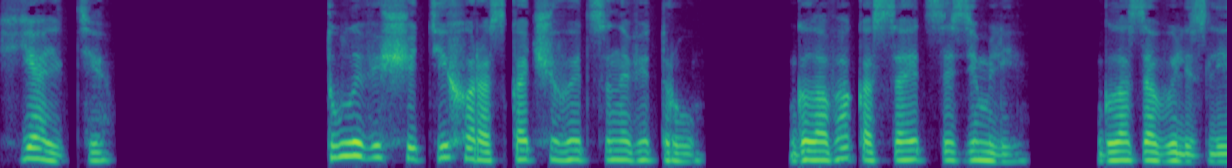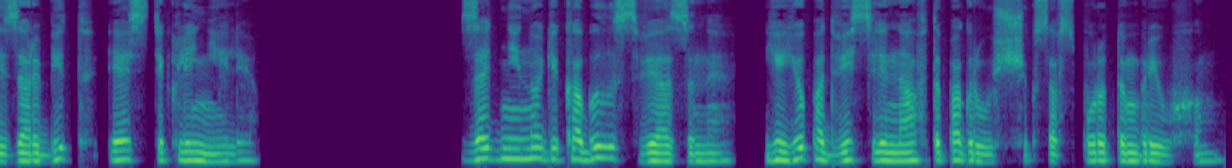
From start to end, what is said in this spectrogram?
Хьяльти. Туловище тихо раскачивается на ветру. Голова касается земли. Глаза вылезли из орбит и остекленели. Задние ноги кобылы связаны. Ее подвесили на автопогрузчик со вспоротым брюхом.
